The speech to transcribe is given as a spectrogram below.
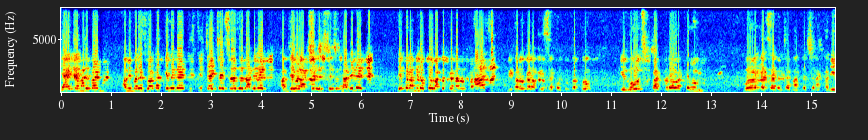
या याच्यामध्ये पण आम्ही बरेच वाटात केलेले आहेत. तीस तीस चाळीस चाळीस सहज झालेले आहेत. आमच्याकडे आठशे रजिस्ट्रेशन झालेले आहेत. ते पण आम्ही लवकर वाटप करणार आहोत. पण आज मी खरोखर आपलं कौतुक करतो की रोज पाठपुरावा करून बोराळकर साहेबांच्या मार्गदर्शनाखाली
